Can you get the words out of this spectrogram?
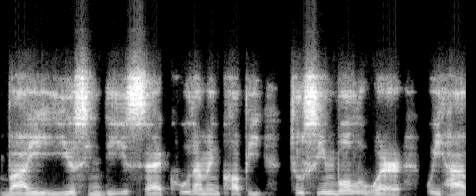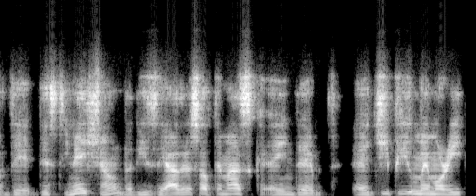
by using this uh, and copy to symbol where we have the destination, that is the address of the mask in the uh, GPU memory,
